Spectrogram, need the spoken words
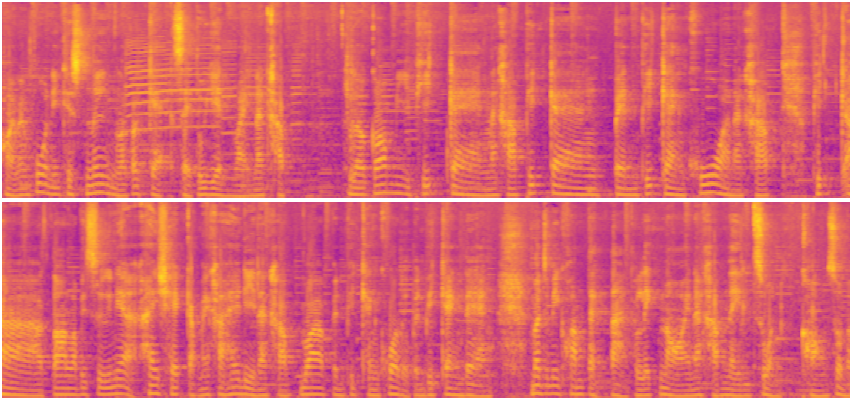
หอยแมลงภู่อันนี้คริสนึ่งแล้วก็แกะใส่ตู้เย็นไว้นะครับ แล้วก็มีพริกแกงนะครับพริกแกงเป็นพริกแกงคั่วนะครับพริกอ่าตอนเราไปซื้อเนี่ยให้เช็คกับแม่ค้าให้ดีนะครับ ว่าเป็นพริกแกงคั่วหรือเป็นพริกแกงแดง มันจะมีความแตกต่างกันเล็กน้อยนะครับ ในส่วนของส่วนผ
